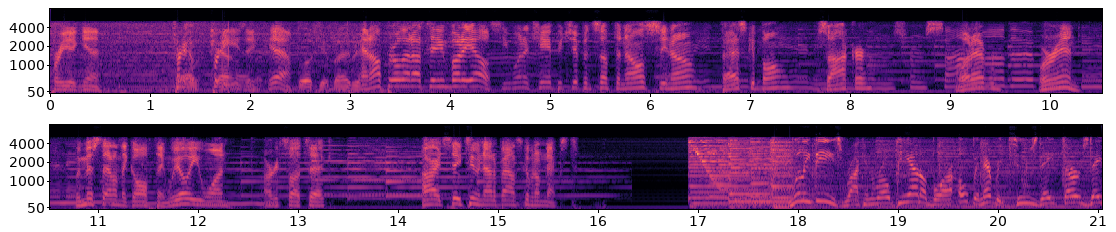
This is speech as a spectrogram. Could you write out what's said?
for you again. Pretty, pretty easy, yeah. Book it, baby. And I'll throw that out to anybody else. You win a championship in something else, you know, basketball, soccer, whatever. We're in. We missed that on the golf thing. We owe you one, Arkansas Tech. All right, stay tuned. Out of bounds coming up next. Willie D's Rock and Roll Piano Bar open every Tuesday, Thursday,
